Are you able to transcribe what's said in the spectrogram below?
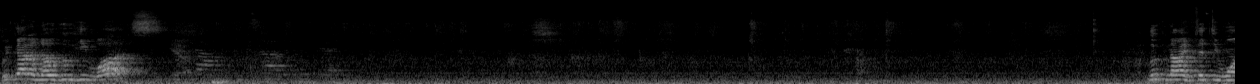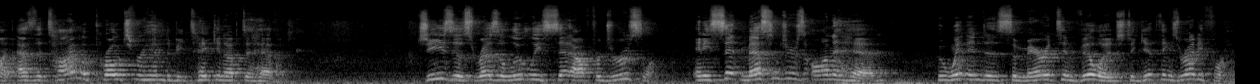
we've got to know who he was. Luke 9 51. As the time approached for him to be taken up to heaven, Jesus resolutely set out for Jerusalem. And he sent messengers on ahead who went into the Samaritan village to get things ready for him.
